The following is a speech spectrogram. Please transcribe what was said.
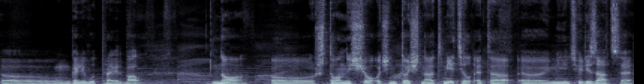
э, Голливуд правит бал. Но что он еще очень точно отметил, это э, миниатюризация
